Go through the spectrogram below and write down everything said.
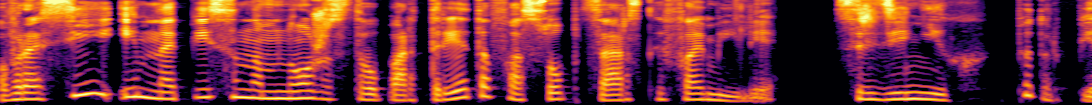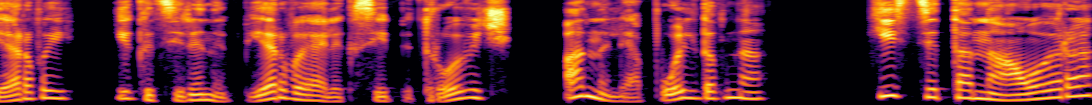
В России им написано множество портретов особ царской фамилии. Среди них Петр I, Екатерина I, Алексей Петрович, Анна Леопольдовна. Кисти Танауэра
